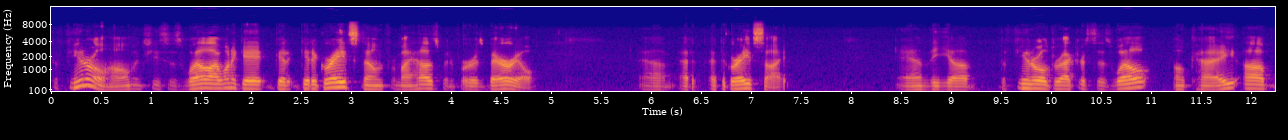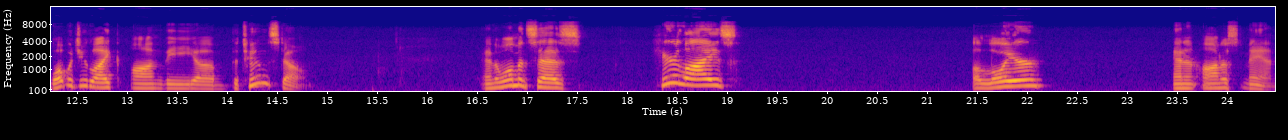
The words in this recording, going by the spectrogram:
the funeral home and she says well i want to get, get, get a gravestone for my husband for his burial um, at, at the gravesite. And the uh, the funeral director says well okay uh, what would you like on the uh, the tombstone? And the woman says here lies a lawyer and an honest man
